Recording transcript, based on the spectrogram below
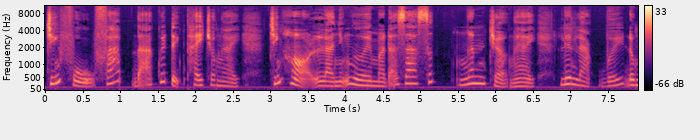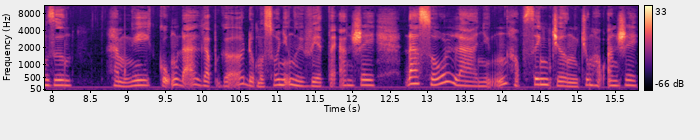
Chính phủ Pháp đã quyết định thay cho ngài. Chính họ là những người mà đã ra sức ngăn trở ngài liên lạc với Đông Dương. Hàm Nghi cũng đã gặp gỡ được một số những người Việt tại Alger, đa số là những học sinh trường trung học Alger.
